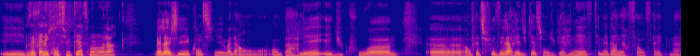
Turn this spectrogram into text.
Et vous êtes allé consulter à ce moment-là? Ben Là, j'ai continué voilà, à en, parler. Et du coup, en fait, je faisais la rééducation du périnée. C'était ma dernière séance avec ma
